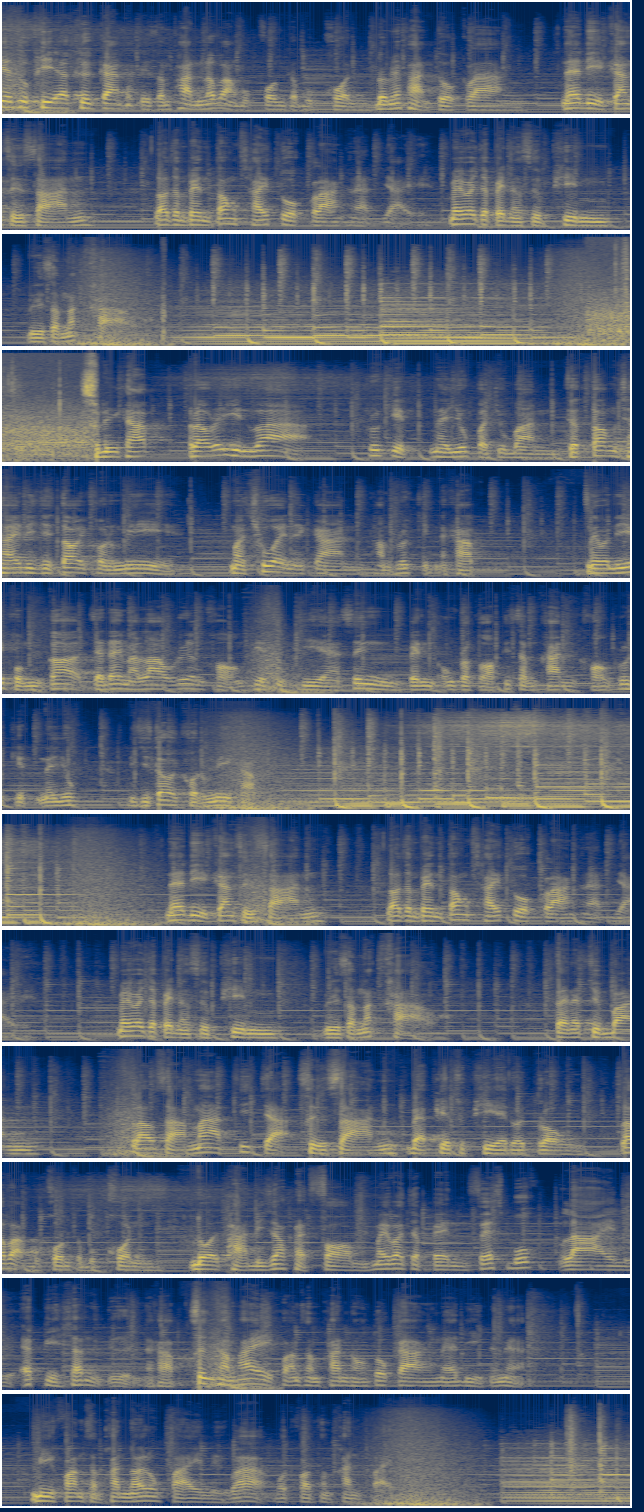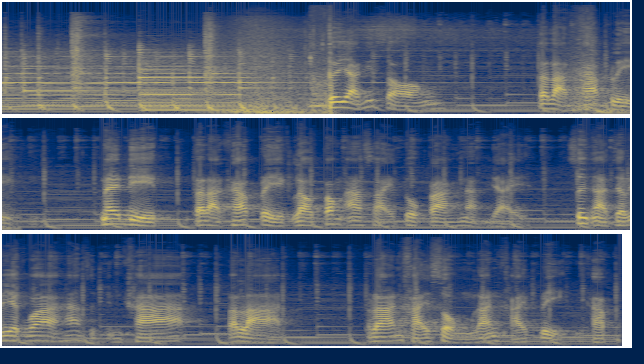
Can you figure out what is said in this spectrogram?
peer to peer คือการปฏิสัมพันธ์ระหว่างบุคคลกับบุคคล โดยไม่ผ่านตัวกลาง ในอดีตการสื่อสาร เราจำเป็นต้องใช้ตัวกลางขนาดใหญ่ ไม่ว่าจะเป็นหนังสือพิมพ์ หรือสำนักข่าว สวัสดีครับ เราได้ยินว่าธุรกิจในยุคปัจจุบันจะต้องใช้ดิจิ t a ลอีโคโนมีมาช่วยในการทำธุรกิจนะครับ ในวันนี้ผมก็จะได้มาเล่าเรื่องของ peer to peer ซึ่งเป็นองค์ประกอบที่สำคัญของธุรกิจในยุค ดิจิ t a ลอีโคโนมีครับ ในอดีตการสื่อสาร เราจำเป็นต้องใช้ตัวกลางขนาดใหญ่ ไม่ว่าจะเป็นหนังสือพิมพ์ หรือสำนักข่าว แต่ในปัจจุบันเราสามารถที่จะสื่อสารแบบ peer to peer โดยตรง ระหว่างบุคคลกับบุคคล โดยผ่านดิจิทัลแพลตฟอร์ม ไม่ว่าจะเป็น Facebook Line หรือแอปพลิเคชันอื่นๆนะครับ ซึ่งทำให้ความสำคัญของตัวกลางในอดีตนั้นเนี่ย มีความสำคัญน้อยลงไป หรือว่าหมดความสำคัญไป ตัวอย่างที่ 2 ตลาดค้าปลีก ในอดีตตลาดค้าปลีกเราต้องอาศัยตัวกลางขนาดใหญ่ ซึ่งอาจจะเรียกว่าห้างสรรพสินค้า ตลาด ร้านขายส่ง ร้านขายปลีกครับ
